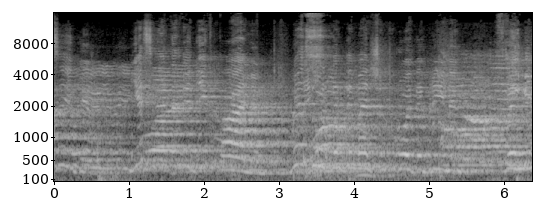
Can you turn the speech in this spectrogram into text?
Сибір, єсне тобі камінь, зробимо ти менше пройде брінем, своїм.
